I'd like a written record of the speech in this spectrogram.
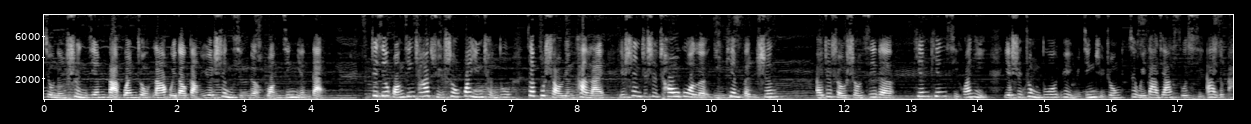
就能瞬间把观众拉回到港乐盛行的黄金年代。这些黄金插曲受欢迎程度，在不少人看来，也甚至是超过了影片本身。而这首熟悉的《偏偏喜欢你》，也是众多粤语金曲中最为大家所喜爱的吧。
